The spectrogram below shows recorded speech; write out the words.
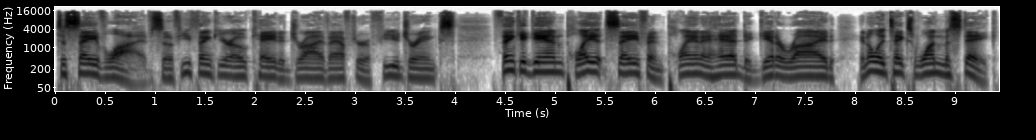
to save lives. So if you think you're okay to drive after a few drinks, think again, play it safe, and plan ahead to get a ride. It only takes one mistake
